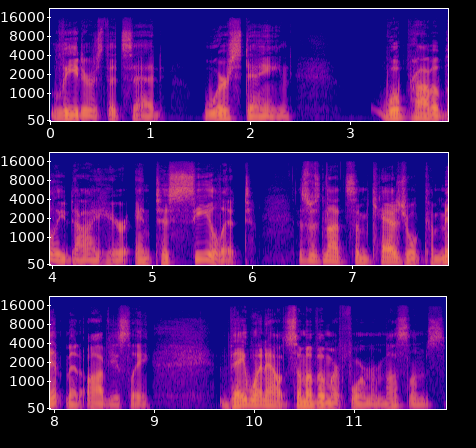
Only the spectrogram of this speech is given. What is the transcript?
leaders that said, We're staying. We'll probably die here. And to seal it, this was not some casual commitment, obviously. They went out. Some of them are former Muslims.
